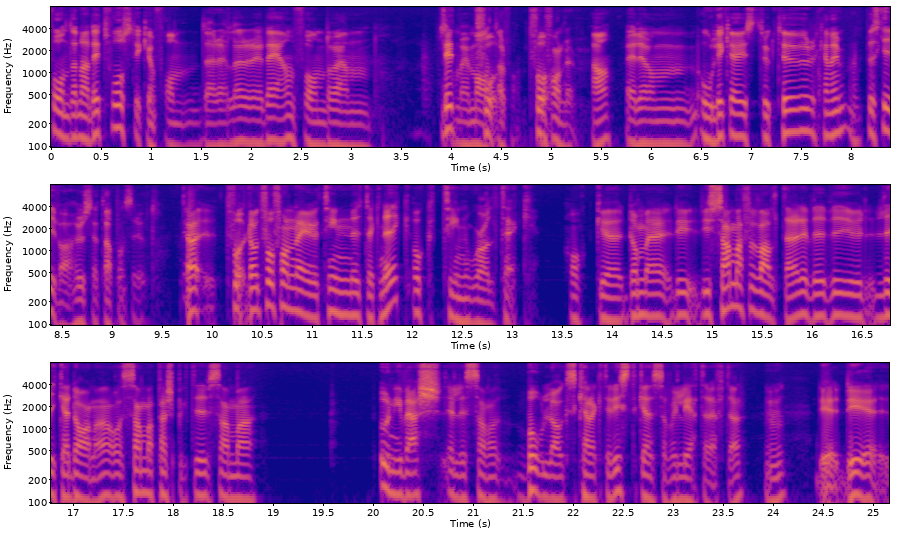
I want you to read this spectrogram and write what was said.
fonderna, det är två stycken fonder eller är det en fond och en det är, är två, två fonder. Ja. Är de olika i struktur? Kan ni beskriva hur setupen ser ut? Ja, två, de två fonderna är ju TIN Ny Teknik och TIN World Tech. Och eh, de är, det, är, samma förvaltare, vi, vi är ju likadana och samma perspektiv, samma univers eller samma bolagskaraktäristika som vi letar efter. Mm. Det, det, är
